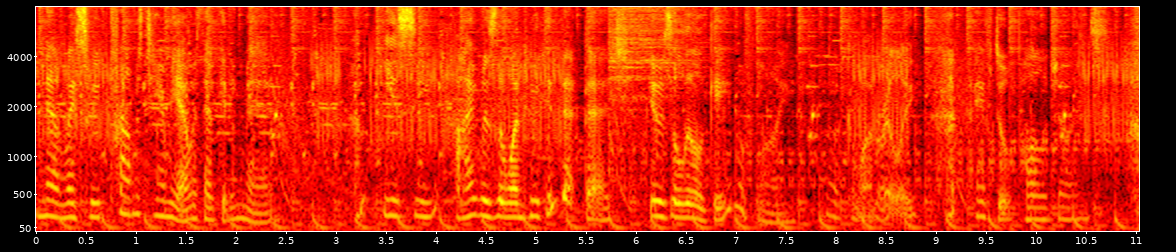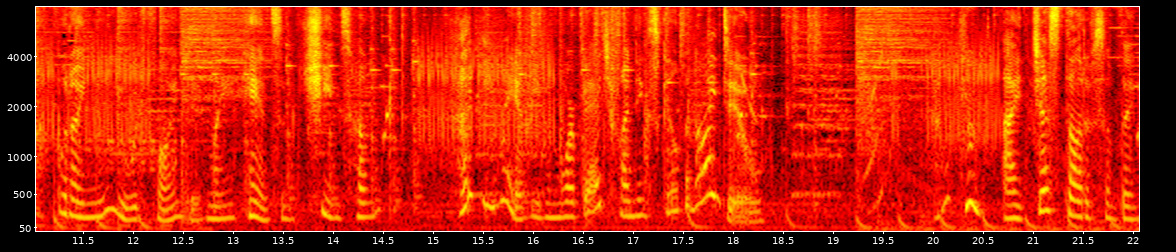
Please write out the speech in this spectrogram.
now, my sweet, promise to hear me out without getting mad. You see, I was the one who hid that badge. It was a little game of mine. Oh, come on, really? I have to apologize. But I knew you would find it, my handsome cheese hunk. You may have even more badge finding skill than I do. Hmm, I just thought of something.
